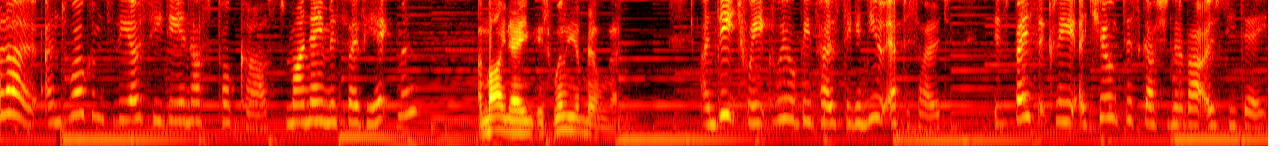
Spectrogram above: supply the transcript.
Hello, and welcome to the OCD and Us podcast. My name is Sophie Hickman, And my name is William Milner. and each week we will be posting a new episode. It's basically a chilled discussion about OCD,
